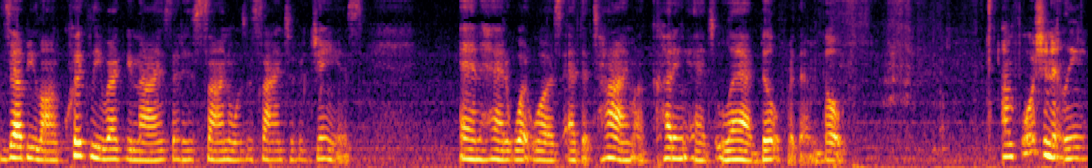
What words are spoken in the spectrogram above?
Zebulon quickly recognized that his son was a scientific genius and had what was, at the time, a cutting edge lab built for them both. Unfortunately,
